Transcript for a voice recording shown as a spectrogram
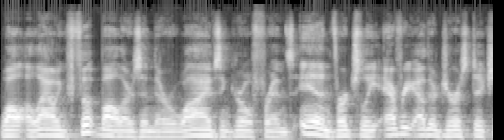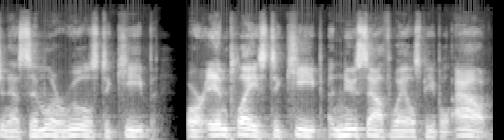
while allowing footballers and their wives and girlfriends in. Virtually every other jurisdiction has similar rules to keep or in place to keep New South Wales people out.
